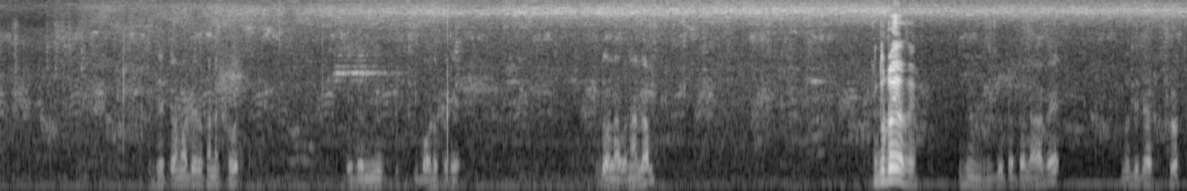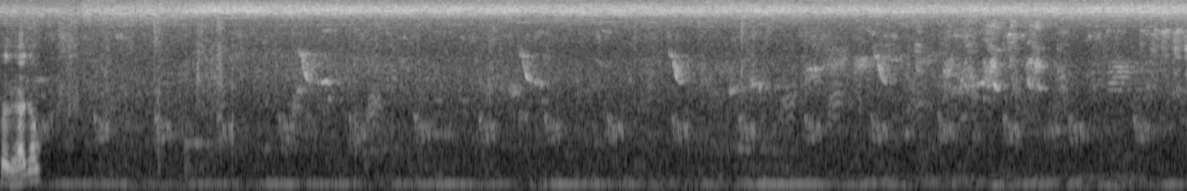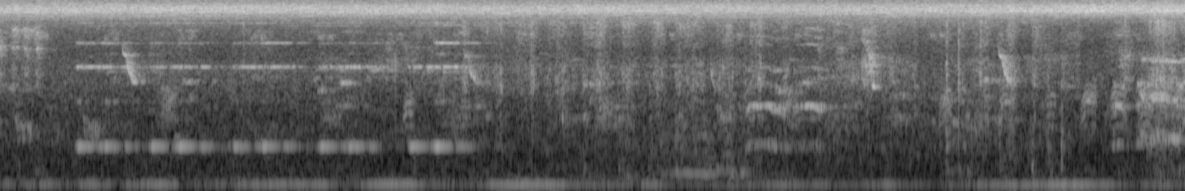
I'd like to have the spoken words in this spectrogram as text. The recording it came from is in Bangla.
যেহেতু আমাদের ওখানে স্রোত এই জন্য বড় করে দলা বানালাম। দুটোই হবে? হুম দুটো তলা হবে। নদীটার স্রোতটা দেখা যাও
